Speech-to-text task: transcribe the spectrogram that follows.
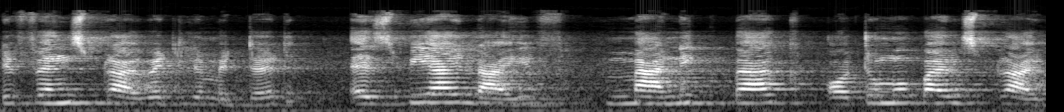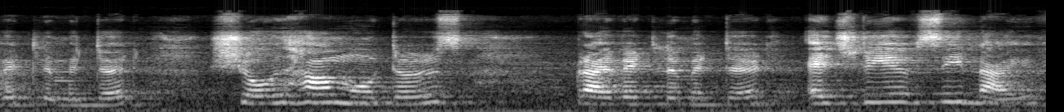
Defense Private Limited, SBI Life, Manic Bag Automobiles Private Limited, Shodha Motors Private Limited, HDFC Life,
